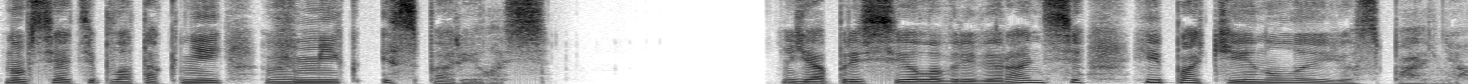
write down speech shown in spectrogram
но вся теплота к ней вмиг испарилась. Я присела в реверансе и покинула ее спальню.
